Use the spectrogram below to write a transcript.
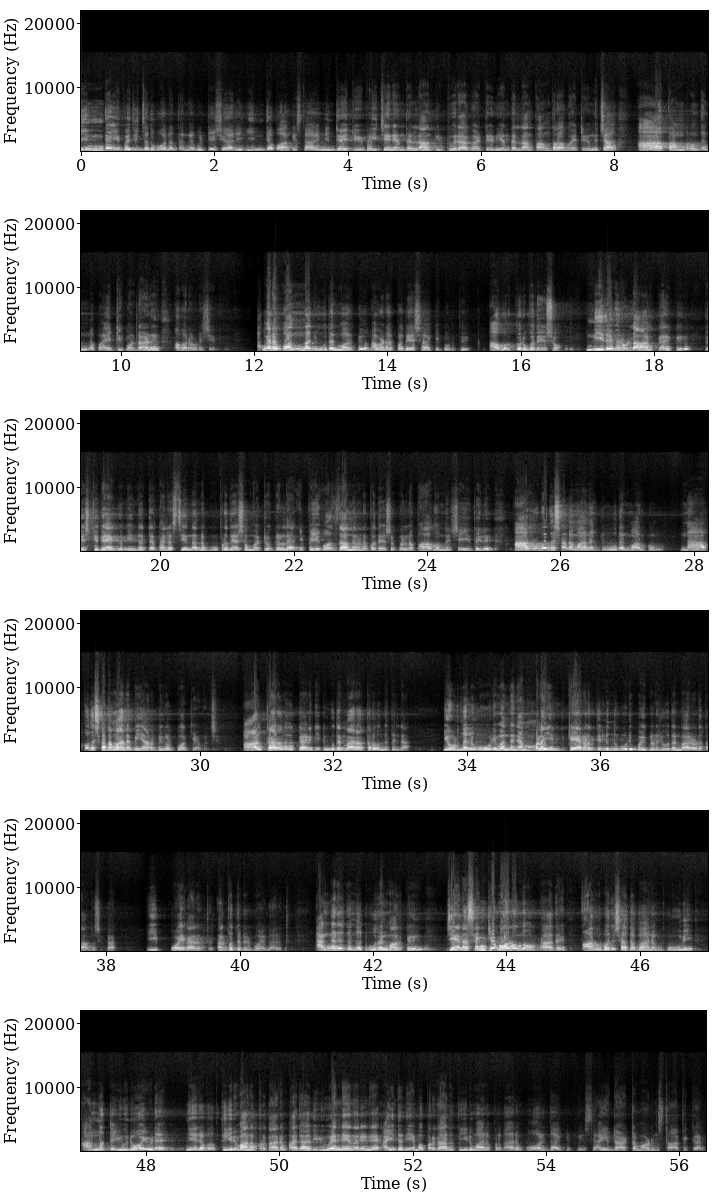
ഇന്ത്യ വിഭജിച്ചതുപോലെ തന്നെ ബ്രിട്ടീഷുകാർ ഇന്ത്യ പാകിസ്ഥാനും ഇന്ത്യയായിട്ട് വിഭജിച്ചതിന് എന്തെല്ലാം തിട്ടൂരാ കാട്ടിയത് എന്തെല്ലാം തന്ത്ര പറ്റിയത് എന്ന് വെച്ചാൽ ആ തന്ത്രം തന്നെ പയറ്റിക്കൊണ്ടാണ് അവർ അവിടെ ചെയ്തത്. അങ്ങനെ വന്ന ജൂതന്മാർക്ക് അവിടെ പ്രദേശമാക്കി കൊടുത്ത് അവർക്കൊരു പ്രദേശവും നിലവിലുള്ള ആൾക്കാർക്ക് വെസ്റ്റ് ബാങ്കും ഇന്നത്തെ ഫലസ്തീൻ എന്ന ഭൂപ്രദേശം മറ്റൊക്കെ ഉള്ള ഇപ്പൊ ഈ ഗസ എന്ന് പറയുന്ന പ്രദേശമൊക്കെയുള്ള ഭാഗം നിശ്ചയത്തിൽ അറുപത് ശതമാനം ജൂതന്മാർക്കും നാൽപ്പത് ശതമാനം ഈ അറബികൾക്കും ഒക്കെയാ വെച്ച് ആൾക്കാരെ നോക്കുകയാണെങ്കിൽ ജൂതന്മാർ അത്ര വന്നിട്ടില്ല. എവിടുന്നെല്ലാം കൂടി വന്ന്? നമ്മളെ കേരളത്തിൽ നിന്ന് കൂടി പോയിക്കൊണ്ട് ജൂതന്മാരോട് താമസിക്കാൻ. ഈ പോയ കാലത്ത് നാൽപ്പത്തെട്ടിൽ പോയ കാലത്ത്. അങ്ങനെ നിന്ന ജൂതന്മാർക്ക് ജനസംഖ്യ പോലും നോക്കാതെ അറുപത് ശതമാനം ഭൂമി അന്നത്തെ യുനോയുടെ നിരവ തീരുമാനപ്രകാരം അതായത് യു എൻ എ എന്ന് പറയുന്നത് അതിന്റെ നിയമപ്രകാരം തീരുമാനപ്രകാരം ഓൽഡാക്കിയിട്ട് അതിന്റെ രാഷ്ട്രം അവിടെ സ്ഥാപിക്കുകയാണ്.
